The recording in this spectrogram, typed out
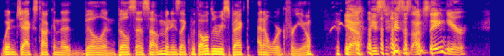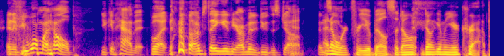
when Jack's talking to Bill and Bill says something and he's like, "With all due respect, I don't work for you." Yeah, he says, "I'm staying here, and if you want my help, you can have it, but I'm staying in here. I'm going to do this job." And I don't so- work for you, Bill. So don't don't give me your crap.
